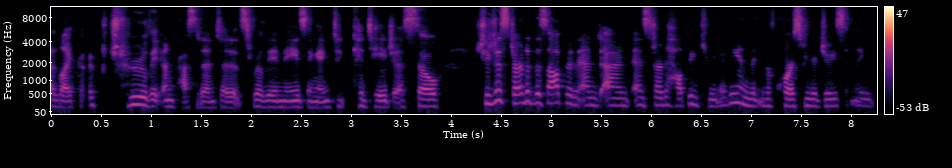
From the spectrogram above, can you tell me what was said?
uh, like truly unprecedented. It's really amazing and t- contagious. So she just started this up and, and, and, and started helping community. And then, of course, when you're doing something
